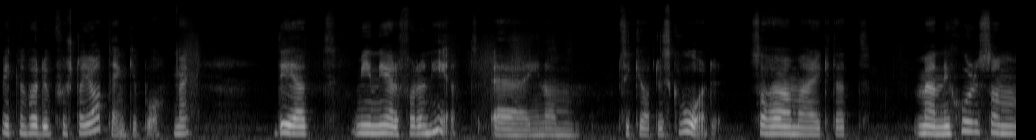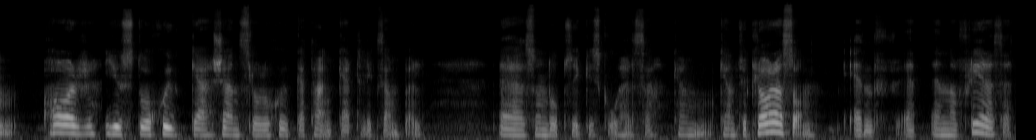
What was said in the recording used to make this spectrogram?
Vet ni vad det första jag tänker på? Nej. Det är att min erfarenhet eh, inom psykiatrisk vård så har jag märkt att människor som har just då sjuka känslor och sjuka tankar till exempel eh, som då psykisk ohälsa kan, kan förklaras som en, en av flera sätt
